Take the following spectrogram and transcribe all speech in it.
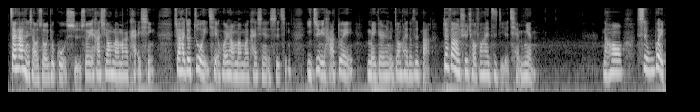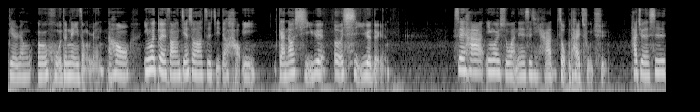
在他很小的时候就过世，所以他希望妈妈开心，所以他就做一切会让妈妈开心的事情，以至于他对每个人的状态都是把对方的需求放在自己的前面，然后是为别人而活的那一种人，然后因为对方接受到自己的好意，感到喜悦而喜悦的人，所以他因为说完那件事情，他走不太出去，他觉得是。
